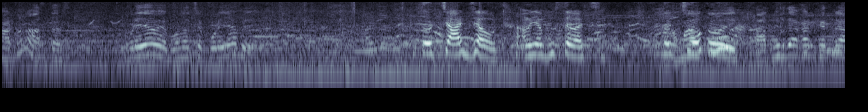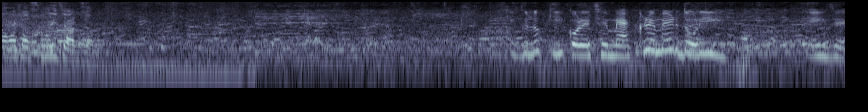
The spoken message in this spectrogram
হাঁটো না আস্তে আস্তে। পড়ে যাবে, মনে হচ্ছে পড়ে যাবে। তোর চার্জ আউট আমি যা বুঝতে পারছি। তোর চোখ ঠাকুর দেখার ক্ষেত্রে আমার সবসময় চার্জ আউট এগুলো কি করেছে? ম্যাক্রেমের দড়ি। এই যে।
